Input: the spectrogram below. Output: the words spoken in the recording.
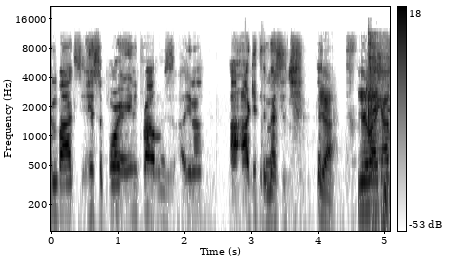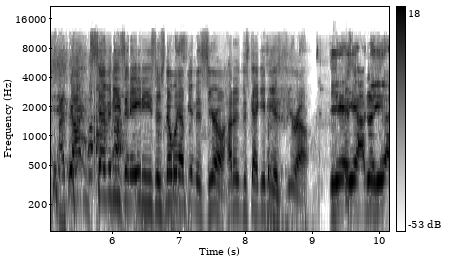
inbox, hit support, any problems, uh, you know, I, I'll get the message. Yeah. You're like, I've, I've gotten 70s and 80s. There's no way I'm getting a zero. How did this guy give me a zero? Yeah, yeah, I know. Yeah,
